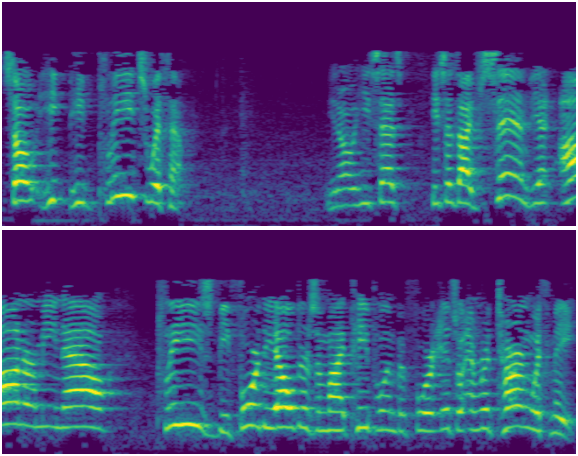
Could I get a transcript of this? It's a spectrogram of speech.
So he, he pleads with him. You know, he says, he says, I've sinned, yet honor me now, please, before the elders of my people and before Israel, and return with me,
